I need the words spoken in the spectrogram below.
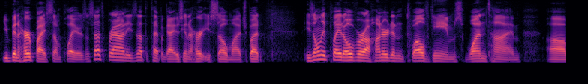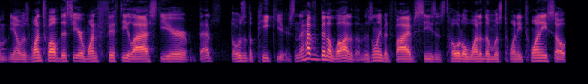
you've been hurt by some players. And Seth Brown, he's not the type of guy who's going to hurt you so much, but he's only played over 112 games one time. Um, you know, it was 112 this year, 150 last year. That's those are the peak years, and there haven't been a lot of them. There's only been five seasons total. One of them was 2020, so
